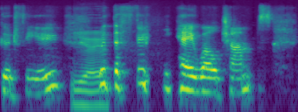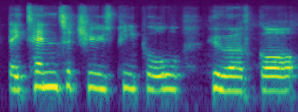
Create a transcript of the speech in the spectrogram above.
good for you Yeah. yeah. with the 50k world champs they tend to choose people who have got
